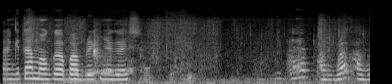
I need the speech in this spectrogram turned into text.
Sekarang kita mau ke pabriknya guys. Eh, banget aku.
